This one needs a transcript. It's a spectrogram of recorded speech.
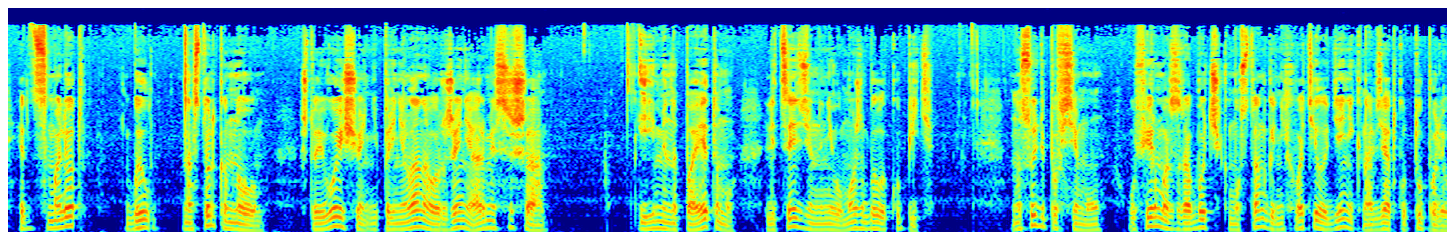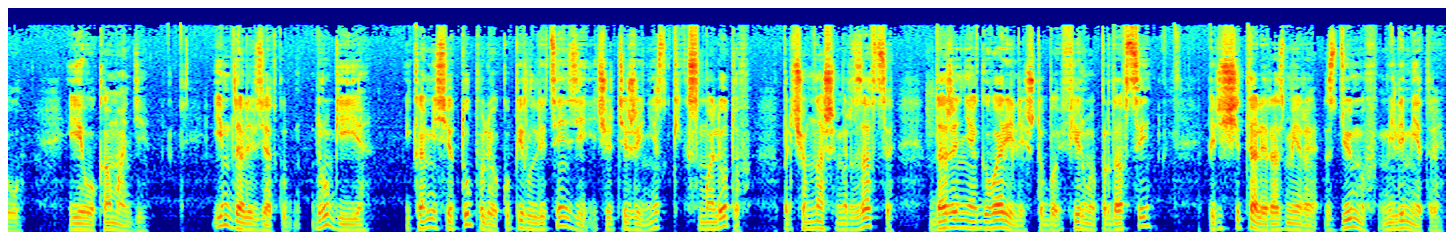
Этот самолет был настолько новым, что его еще не приняла на вооружение армия США. И именно поэтому лицензию на него можно было купить. Но, судя по всему, у фирмы-разработчика «Мустанга» не хватило денег на взятку Туполеву и его команде. Им дали взятку другие, и комиссия Туполева купила лицензии и чертежи нескольких самолетов, причем наши мерзавцы даже не оговорили, чтобы фирмы-продавцы пересчитали размеры с дюймов в миллиметры.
